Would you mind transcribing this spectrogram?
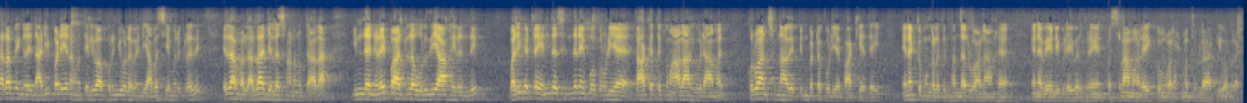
சலபுங்கிற இந்த அடிப்படையை நம்ம தெளிவாக புரிஞ்சு கொள்ள வேண்டிய அவசியம் இருக்கிறது. எல்லாம் வல்ல அல்லாஹ் ஜல்லசானு இந்த நிலைப்பாட்டில் உறுதியாக இருந்து வழிகட்ட எந்த சிந்தனை போக்கனுடைய தாக்கத்துக்கும் ஆளாகி விடாமல் குர்வான் சுன்னாவை பின்பற்றக்கூடிய பாக்கியத்தை எனக்கும் உங்களுக்கும் தந்தருவானாக என வேண்டி விடைபெறுகிறேன். அஸ்லாம் அலைக்கும் வரமத்துல்லாஹி வபரகாத்துஹு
